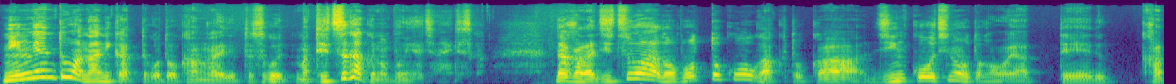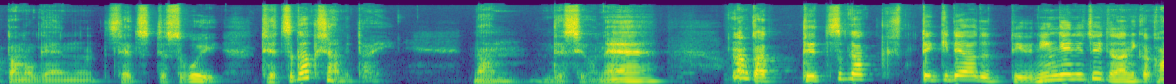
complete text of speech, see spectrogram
人間とは何かってことを考えるってすごい、まあ、哲学の分野じゃないですか。だから実はロボット工学とか人工知能とかをやっている方の言説ってすごい哲学者みたいなんですよね。なんか哲学的であるっていう人間について何か考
